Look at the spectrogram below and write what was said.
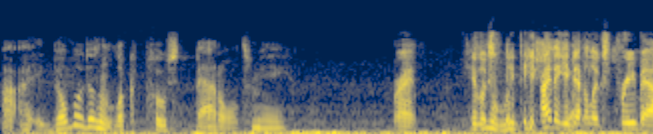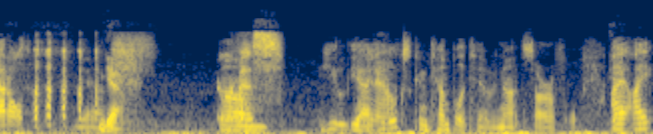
I, I, Bilbo doesn't look post battle to me. Right. He looks. Doesn't He, look he, I think he definitely looks pre-battle, Yeah. yeah. Um, nervous. He yeah, You he looks contemplative, not sorrowful. I, I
